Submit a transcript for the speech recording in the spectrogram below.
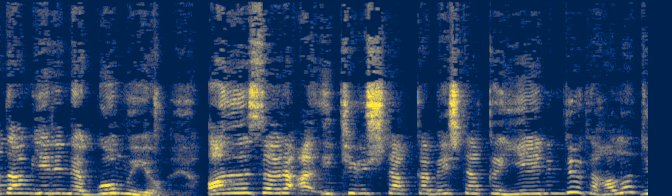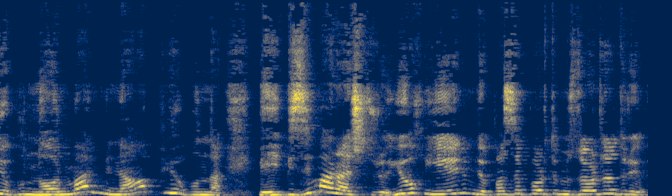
adam yerine gomuyor. Ondan sonra 2-3 dakika 5 dakika yeğenim diyor ki hala diyor bu normal mi ne yapıyor bunlar? Bey bizim araştırıyor. Yok yeğenim diyor pasaportumuz orada duruyor.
